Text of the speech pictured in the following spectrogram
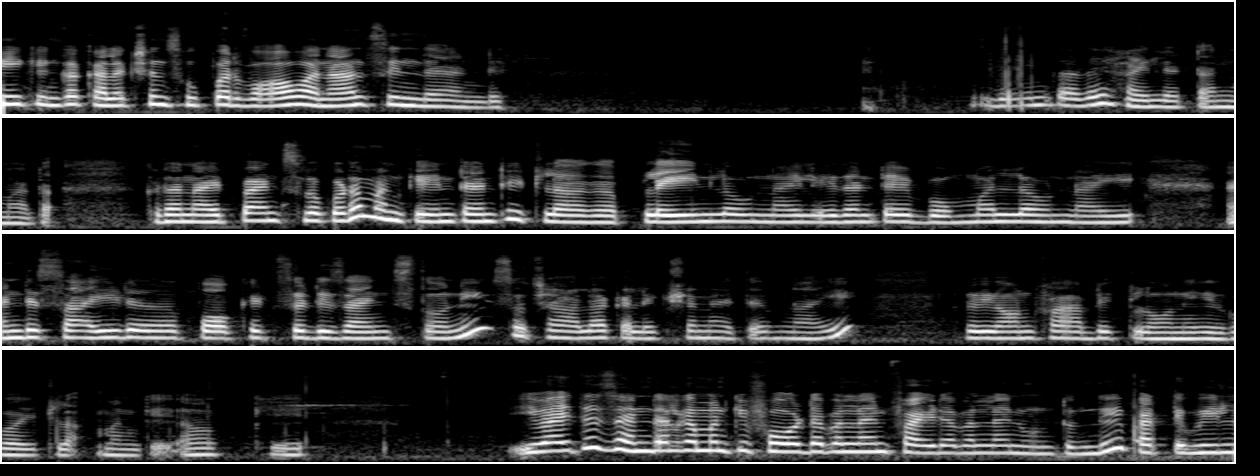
మీకు ఇంకా కలెక్షన్ సూపర్ వావ్ అనాల్సిందే అండి. దేనికి అదే హైలైట్ అనమాట ఇక్కడ నైట్ ప్యాంట్స్లో కూడా మనకి ఏంటంటే ఇట్లాగా ప్లెయిన్లో ఉన్నాయి లేదంటే బొమ్మల్లో ఉన్నాయి అండ్ సైడ్ పాకెట్స్ డిజైన్స్తోని సో చాలా కలెక్షన్ అయితే ఉన్నాయి. రియాన్ ఫ్యాబ్రిక్లోని ఇదిగో ఇట్లా మనకి ఓకే. ఇవైతే జనరల్గా మనకి four double nine five double nine ఉంటుంది బట్ వీళ్ళ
